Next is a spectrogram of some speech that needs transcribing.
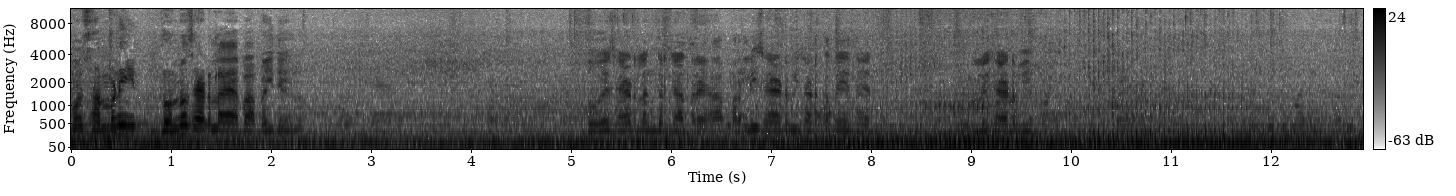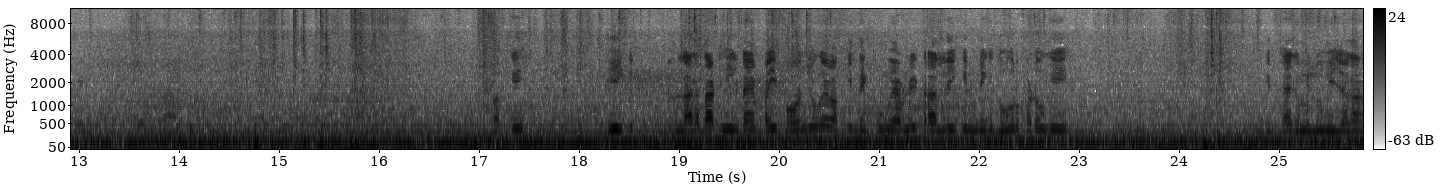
ਲੋ ਸਾਹਮਣੇ ਹੀ ਦੋਨੋਂ ਸਾਈਡ ਲਾਇਆ ਬਾਬਾ ਜੀ ਦੇਖ ਲਓ। ਦੋਵੇਂ ਸਾਈਡ ਲੰਗਰ ਚੱਲ ਰਿਹਾ, ਪਰਲੀ ਸਾਈਡ ਵੀ ਸੜਕ ਤੇ ਤੇ ਉਰਲੀ ਸਾਈਡ ਵੀ। ਬਾਕੀ ਠੀਕ, ਲੱਗਦਾ ਠੀਕ ਟਾਈਮ ਭਾਈ ਪਹੁੰਚ ਜੂਗੇ, ਬਾਕੀ ਦੇਖੂਗੇ ਆਪਣੀ ਟਰਾਲੀ ਕਿੰਨੀ ਕੁ ਦੂਰ ਖੜੂਗੀ। ਕਿੱਥੇ ਕੁ ਮਿਲੂਗੀ ਜਗ੍ਹਾ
